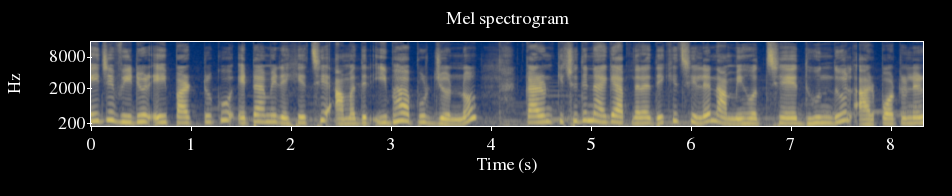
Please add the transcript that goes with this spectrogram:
এই যে ভিডিওর এই পার্টটুকু, এটা আমি রেখেছি আমাদের ইভা আপুর জন্য। কারণ কিছুদিন আগে আপনারা দেখেছিলেন, আমি হচ্ছে ধুন্দুল আর পটলের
